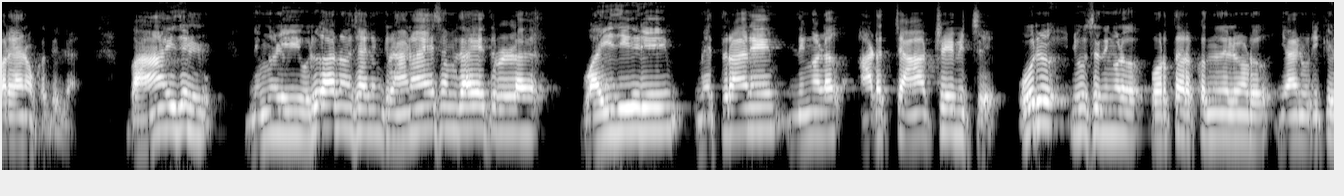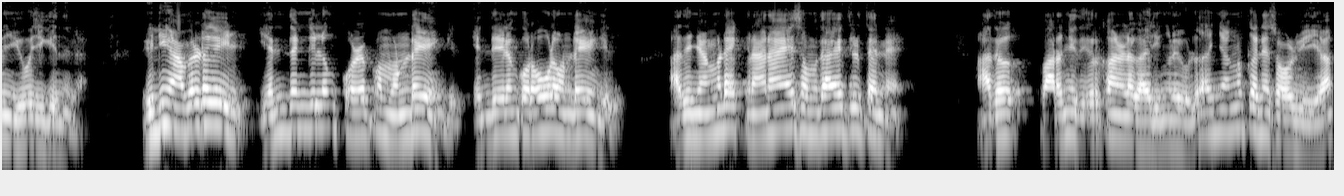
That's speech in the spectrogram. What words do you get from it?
പറയാനൊക്കത്തില്ല അപ്പം ആ ഇതിൽ നിങ്ങൾ ഈ ഒരു കാരണവശാലും ഗ്രാനായ സമുദായത്തിലുള്ള വൈദികരെയും മെത്രാനെയും നിങ്ങൾ അടച്ചാക്ഷേപിച്ച് ഒരു ന്യൂസ് നിങ്ങൾ പുറത്തിറക്കുന്നതിനോട് ഞാൻ ഒരിക്കലും യോജിക്കുന്നില്ല. ഇനി അവരുടെ കയ്യിൽ എന്തെങ്കിലും കുഴപ്പമുണ്ടെങ്കിൽ എന്തെങ്കിലും കുറവുകളുണ്ടെങ്കിൽ അത് ഞങ്ങളുടെ ജ്ഞാനായ സമുദായത്തിൽ തന്നെ അത് പറഞ്ഞു തീർക്കാനുള്ള കാര്യങ്ങളേ ഉള്ളൂ. അത് ഞങ്ങൾക്ക് തന്നെ സോൾവ് ചെയ്യാം.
